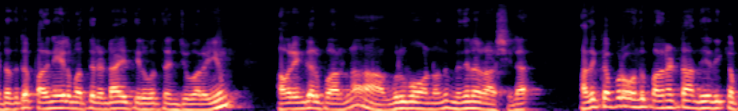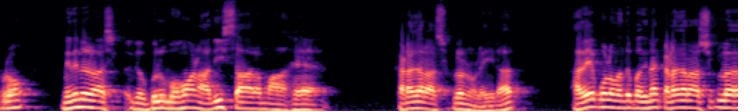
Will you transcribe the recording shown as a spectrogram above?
கிட்டத்தட்ட பதினேழு பத்து ரெண்டாயிரத்தி இருபத்தஞ்சு வரையும் அவர் எங்கே இருப்பார்னா குருபவன் வந்து மிதுன ராசியில். அதுக்கப்புறம் வந்து பதினெட்டாம் தேதிக்கு அப்புறம் மிதுன ராசி குரு பகவான் அதிசாரமாக கடகராசிக்குள்ளே நுழைகிறார் அதே போல் வந்து பார்த்திங்கன்னா கடகராசிக்குள்ளே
